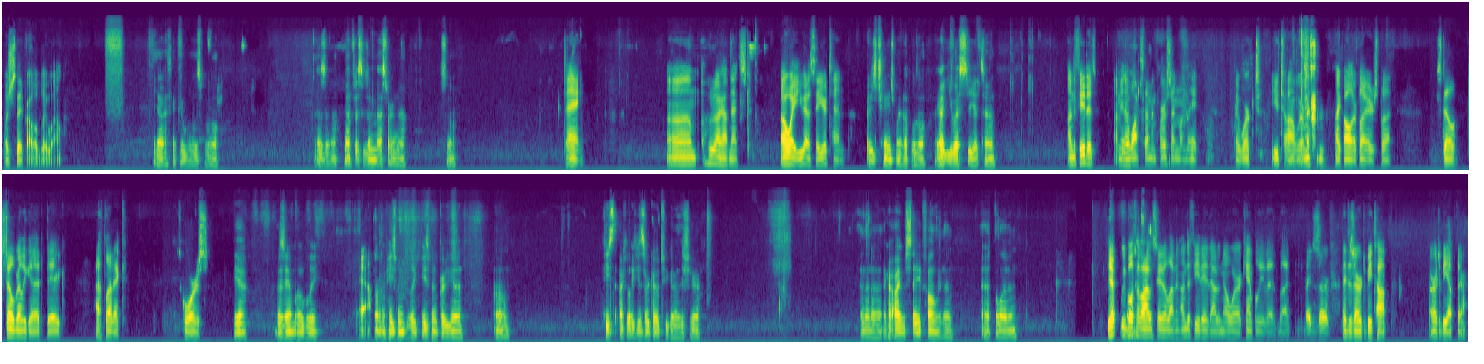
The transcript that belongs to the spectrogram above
Which they probably will. Yeah, I think they will as well. As uh, Memphis is a mess right now, so Dang. Um, who do I have next? Oh wait, you gotta say your ten. I just changed mine up a little. I got USC at ten. Undefeated. I mean, I watched them in person when they they worked Utah. We were missing like all our players, but still, still really good, big, athletic, scores. Yeah, Isaiah Mobley. Yeah. um, he's been really he's been pretty good. Um, he's I feel like he's our go-to guy this year. And then uh, I got Iowa State following them at eleven. Yep, we both have Iowa State at eleven, undefeated, out of nowhere. Can't believe it, but they deserve they deserve to be top or to be up there.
